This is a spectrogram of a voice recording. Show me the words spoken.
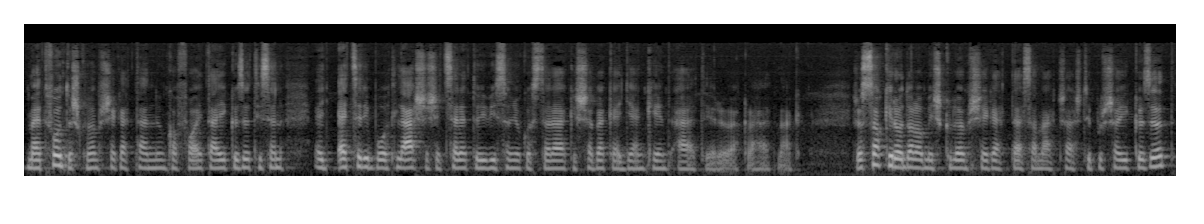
Mert fontos különbséget tennünk a fajtái között, hiszen egy egyszeri botlás és egy szeretői viszony okozta lelkisebek egyenként eltérőek lehetnek. És a szakirodalom is különbséget tesz a megcsás típusai között,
